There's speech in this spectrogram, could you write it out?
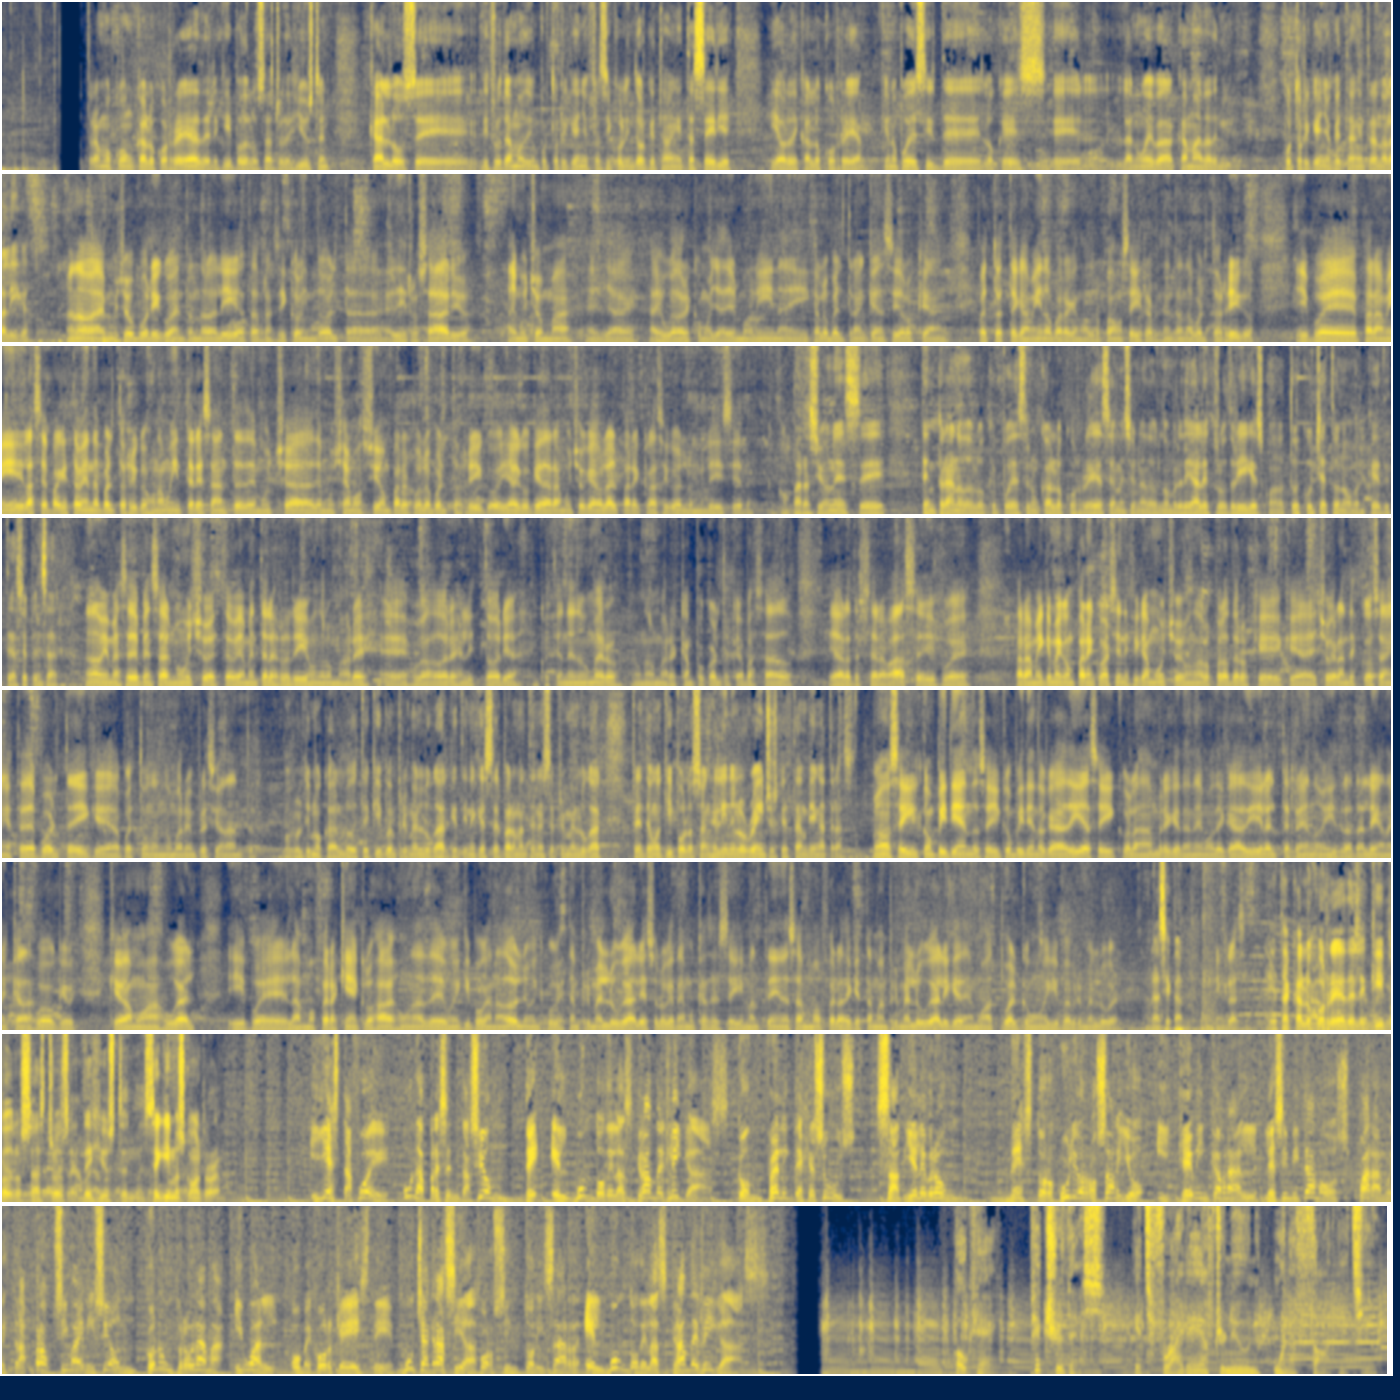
Entramos con Carlos Correa del equipo de los Astros de Houston. Carlos, eh, disfrutamos de un puertorriqueño, Francisco Lindor, que estaba en esta serie, y ahora de Carlos Correa. ¿Qué nos puede decir de lo que es eh, la nueva camada de puertorriqueños que están entrando a la liga? Bueno, hay muchos boricuas entrando a la liga, está Francisco Lindor, está Eddie Rosario, hay muchos más, eh, ya hay jugadores como Yadier Molina y Carlos Beltrán que han sido los que han puesto este camino para que nosotros podamos seguir representando a Puerto Rico y pues para mí la cepa que está viendo Puerto Rico es una muy interesante, de mucha, de mucha emoción para el pueblo de Puerto Rico y algo que dará mucho que hablar para el Clásico del 2017. Comparaciones eh, temprano de lo que puede ser un Carlos Correa, se ha mencionado el nombre de Alex Rodríguez, cuando tú escuchas estos nombres, ¿qué te hace pensar? No, a mí me hace pensar mucho, este, obviamente Alex Rodríguez es uno de los mejores eh, jugadores en la historia en cuestión de números, uno de los mejores campos cortos que ha pasado y ahora tercera base y pues para mí que me comparen con él significa mucho, es uno de los peloteros que, que, ha hecho grandes cosas en este deporte y que ha puesto unos números impresionantes. Por último, Carlos, este equipo en primer lugar, ¿qué tiene que hacer para mantenerse en primer lugar frente a un equipo, los Angelinos y los Rangers, que están bien atrás? Bueno, seguir compitiendo, seguir compitiendo cada día, seguir con la hambre que tenemos de cada día ir al terreno y tratar de ganar cada juego que, que vamos a jugar. Y pues la atmósfera aquí en el Clojado es una de un equipo ganador, de un equipo que está en primer lugar y eso es lo que tenemos que hacer, seguir manteniendo esa atmósfera de que estamos en primer lugar y que debemos actuar como un equipo de primer lugar. Gracias, Carlos. Gracias. Ahí está Carlos Correa del equipo de los Astros de Houston. Seguimos con el programa. Y esta fue una presentación de El Mundo de las Grandes Ligas con Félix de Jesús, Xavier Lebrón, Néstor Julio Rosario y Kevin Cabral. Les invitamos para nuestra próxima emisión con un programa igual o mejor que este. Muchas gracias por sintonizar El Mundo de las Grandes Ligas. Okay, picture this. It's Friday afternoon when a thought hits you.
